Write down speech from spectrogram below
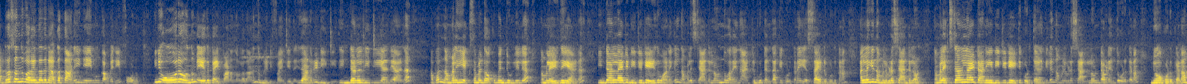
അഡ്രസ്സ് എന്ന് പറയുന്നതിനകത്താണ് ഈ നെയിമും കമ്പനിയും ഫോണും ഇനി ഓരോന്നും ഏത് ടൈപ്പ് ആണെന്നുള്ളതാണ് നമ്മൾ ഡിഫൈൻ ചെയ്യുന്നത്. ഇതാണ് ഒരു ഡി ടി ഇത് ഇന്റേണൽ ഡി ടി ആണ് അപ്പം നമ്മൾ ഈ എക്സ് എം എൽ ഡോക്യുമെന്റ് ഉള്ളിൽ നമ്മൾ എഴുതുകയാണ്. ഇന്റേണലായിട്ട് ഡി ടി ടി എഴുതുവാണെങ്കിൽ നമ്മൾ സ്റ്റാൻഡ് ലോൺ എന്ന് പറയുന്ന ആട്രിബ്യൂട്ട് എന്താക്കി കൊടുക്കണം? എസ് ആയിട്ട് കൊടുക്കണം. അല്ലെങ്കിൽ നമ്മളിവിടെ സ്റ്റാൻഡ് ലോൺ നമ്മൾ എക്സ്റ്റേണൽ ആയിട്ടാണ് ഈ ഡി ടി ടി എഴുതി കൊടുത്തതെങ്കിൽ നമ്മളിവിടെ സ്റ്റാൻഡ് ലോണിന്റെ അവിടെ എന്ത് കൊടുക്കണം? നോ കൊടുക്കണം.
